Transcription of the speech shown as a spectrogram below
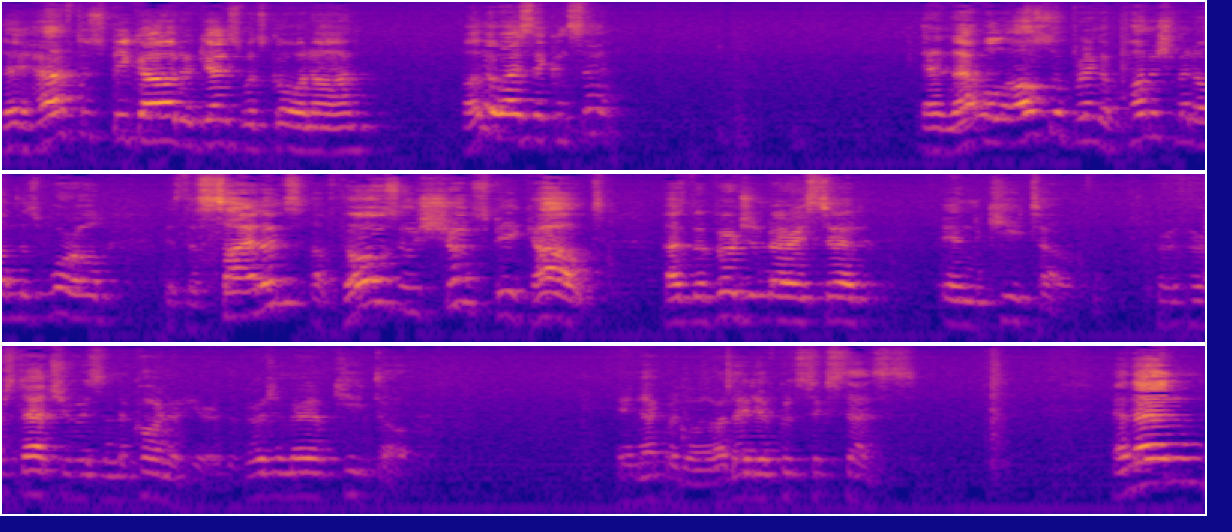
they have to speak out against what's going on. Otherwise, they consent. And that will also bring a punishment on this world is the silence of those who should speak out, as the Virgin Mary said in Quito. Her, her statue is in the corner here, the Virgin Mary of Quito in Ecuador, Our Lady of Good Success. And then,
